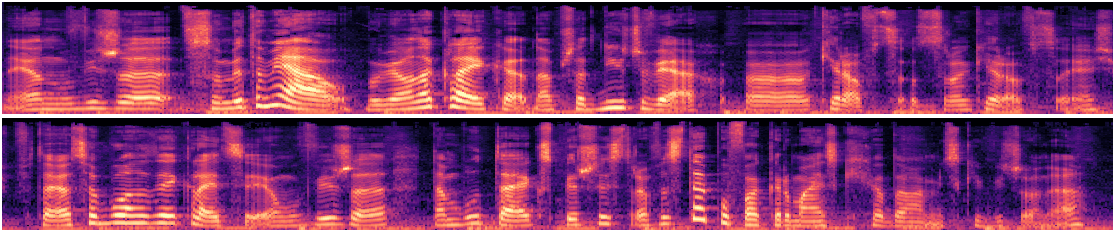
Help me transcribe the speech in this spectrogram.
No i on mówi, że w sumie to miał, bo miał naklejkę na przednich drzwiach e, kierowcy, od strony kierowcy. I on się pyta, a co było na tej klejce? I on mówi, że tam był tekst pierwszej strofy stepów akermańskich Adama Mickiewicza, nie?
